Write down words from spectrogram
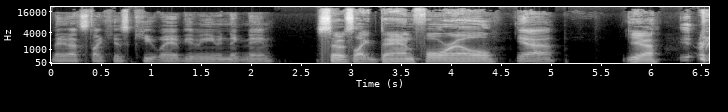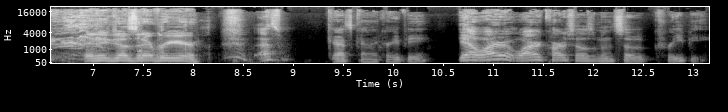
Maybe that's like his cute way of giving you a nickname. So it's like Dan 4L. Yeah. Yeah. And he does it every year. that's that's kind of creepy. Yeah, why are why are car salesmen so creepy?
